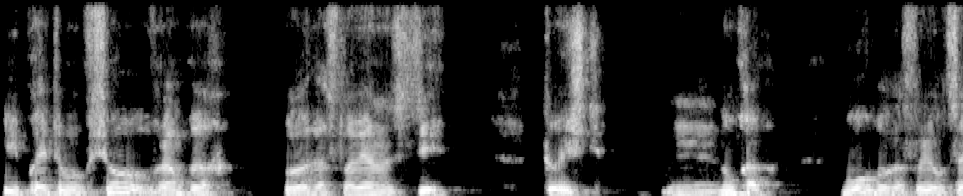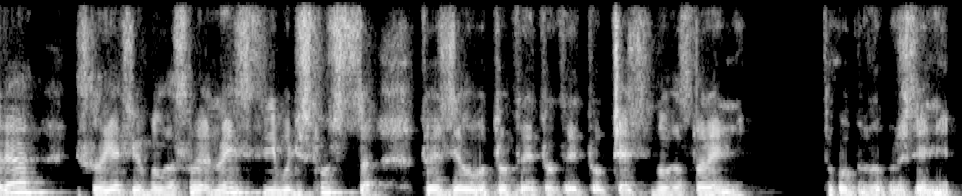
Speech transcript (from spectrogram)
И поэтому все в рамках благословенности. То есть, ну как, Бог благословил царя и сказал, я тебе благословляю, но если ты не будешь слушаться, то я сделаю вот то-то и то-то и то. Часть благословения. Такое предупреждение.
